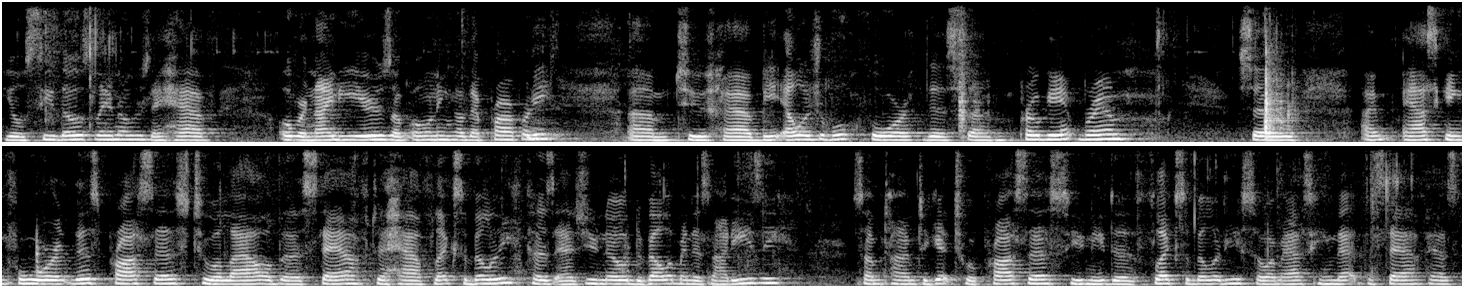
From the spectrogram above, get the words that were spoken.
You'll see those landowners, they have over 90 years of owning of their property um, to have, be eligible for this um, program. So I'm asking for this process to allow the staff to have flexibility, because as you know, development is not easy. Sometime to get to a process, you need the flexibility, so I'm asking that the staff has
